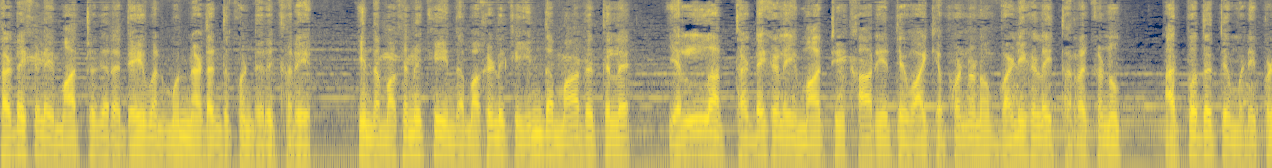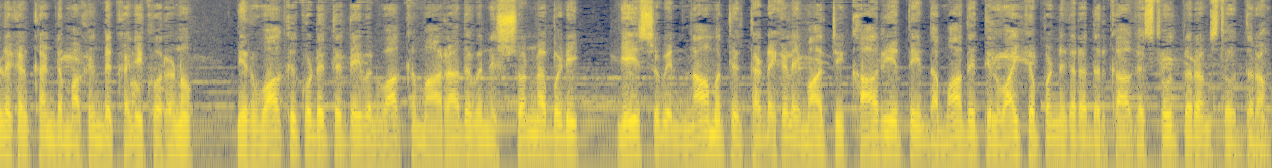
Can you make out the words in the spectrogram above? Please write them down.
தடைகளை மாற்றுகிற தேவன் முன் நடந்து கொண்டிருக்கிறேன் இந்த மகனுக்கு இந்த மகளுக்கு இந்த மாதத்துல எல்லா தடைகளை மாற்றி காரியத்தை வாய்க்க பண்ணணும் வழிகளை திறக்கணும். அற்புதத்தை உடைய பிள்ளைகள் கண்டு மகிழ்ந்து களி கூறணும். நீர் வாக்கு கொடுத்த தேவன் வாக்கு மாறாதவன். சொன்னபடி இயேசுவின் நாமத்தில் தடைகளை மாற்றி காரியத்தை இந்த மாதத்தில் வாய்க்க பண்ணுகிறதற்காக ஸ்தோத்திரம் ஸ்தோத்திரம்.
